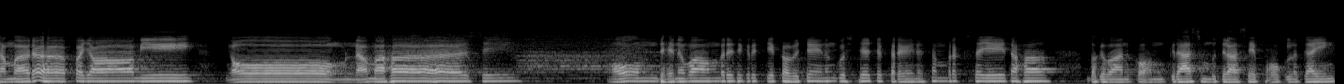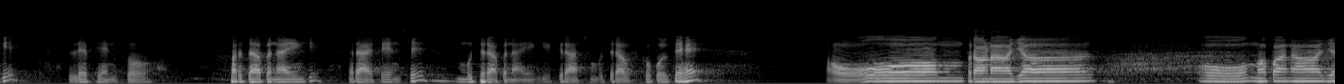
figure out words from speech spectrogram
समर्पयामि। ॐ नमः श्री ओम धेनवामृतकृत्य कवचेन गुष्ठे चक्रेण संरक्षयेतः। भगवान को हम ग्रास मुद्रा से भोग लगाएँगे। लेफ़्ट हैंड को पर्दा बनाएँगे, राइट हैंड से मुद्रा बनाएँगे, ग्रास मुद्रा उसको बोलते हैं। ओम प्राणाय, ओम अपानाय,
